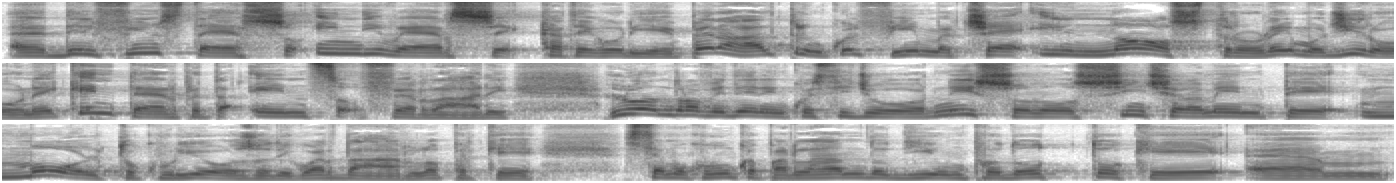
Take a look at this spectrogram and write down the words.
eh, del film stesso in diverse categorie. Peraltro in quel film c'è il nostro Remo Girone che interpreta Enzo Ferrari. Lo andrò a vedere in questi giorni, sono sinceramente molto curioso di guardarlo perché stiamo comunque parlando di un prodotto che... Ehm,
